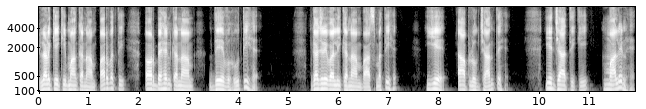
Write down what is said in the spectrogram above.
लड़के की माँ का नाम पार्वती और बहन का नाम देवहूति है। गजरे वाली का नाम बासमती है। ये आप लोग जानते हैं। ये जाति की मालिन है।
